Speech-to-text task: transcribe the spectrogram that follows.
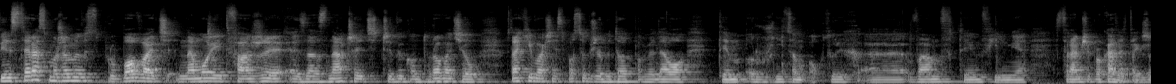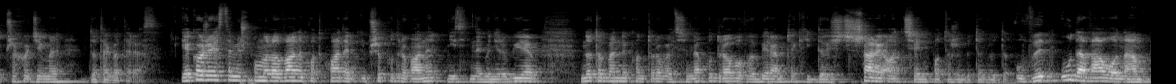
więc teraz możemy spróbować na mojej twarzy e, zaznaczyć czy wykonturować ją w taki właśnie sposób, żeby to odpowiadało tym różnicom, o których e, Wam w tym filmie starałem się pokazać. Także przechodzimy do tego teraz. Jako, że jestem już pomalowany podkładem i przypudrowany, nic innego nie robiłem, no to będę konturować się na pudrowo. Wybieram taki dość szary odcień po to, żeby to udawało nam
